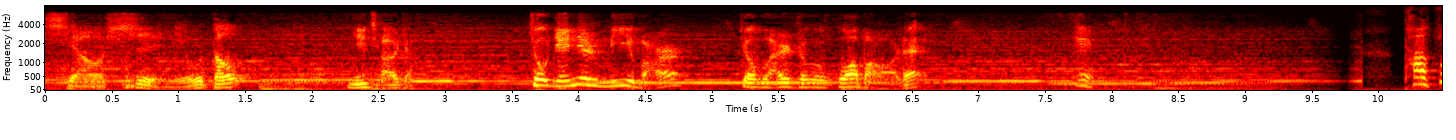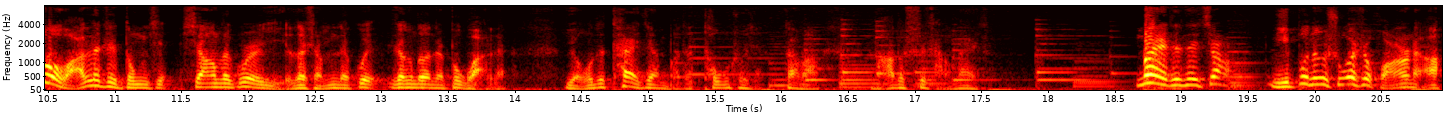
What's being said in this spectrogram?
小试牛刀，您瞧瞧，就人家这么一玩就玩意儿是个国宝来。嗯，他做完了这东西，箱子、柜、椅子什么的，柜扔到那不管了。有的太监把它偷出去，干嘛？拿到市场卖去。卖的那价，你不能说是皇上的啊，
